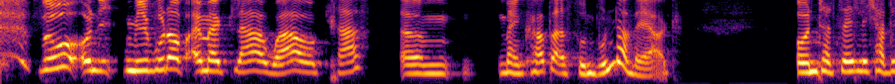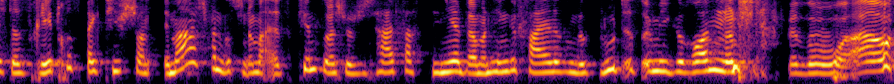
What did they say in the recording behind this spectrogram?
so, und ich, mir wurde auf einmal klar, wow, krass, ähm, mein Körper ist so ein Wunderwerk. Und tatsächlich hatte ich das retrospektiv schon immer. Ich fand das schon immer als Kind zum Beispiel total faszinierend, wenn man hingefallen ist und das Blut ist irgendwie geronnen und ich dachte mir so, wow.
